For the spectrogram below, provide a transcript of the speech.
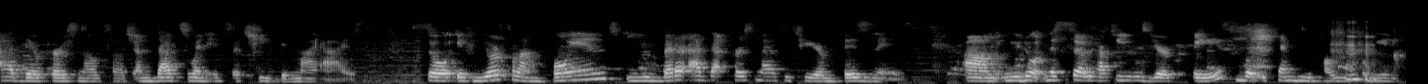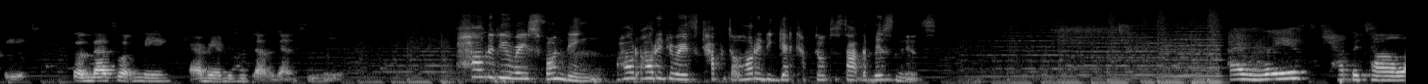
add their personal touch, and that's when it's achieved in my eyes. So if you're flamboyant, you better add that personality to your business. Um, you don't necessarily have to use your face, but it can be how you communicate. So that's what makes Caribbean Business Elegance unique. How did you raise funding? How, how did you raise capital? How did you get capital to start the business? I raised capital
